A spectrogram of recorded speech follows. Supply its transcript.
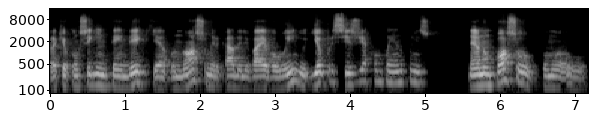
Para que eu consiga entender que é, o nosso mercado ele vai evoluindo e eu preciso ir acompanhando com isso. Né? Eu não posso, como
